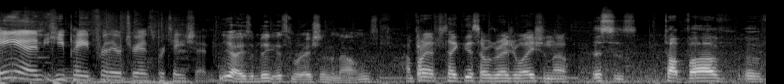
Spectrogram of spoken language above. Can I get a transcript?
and he paid for their transportation. Yeah, he's a big inspiration in the mountains. I'll probably have to take this over graduation though. This is top five of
